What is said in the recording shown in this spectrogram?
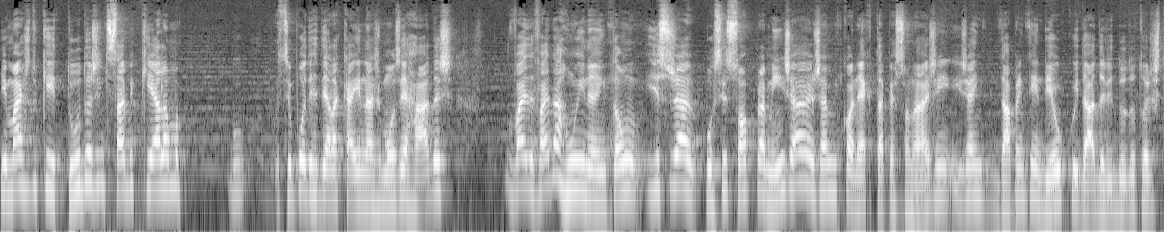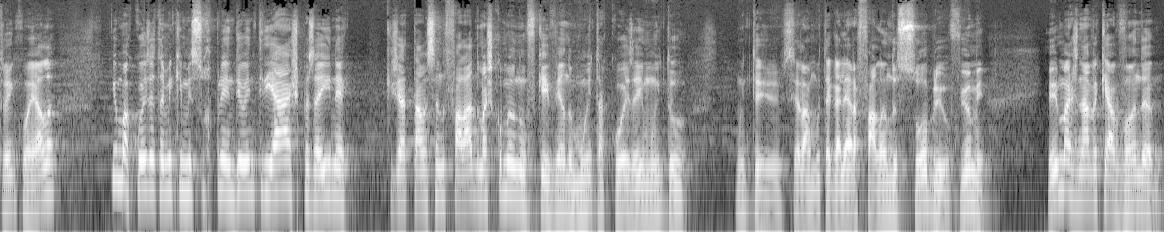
E mais do que tudo, a gente sabe que ela é uma. Se o poder dela cair nas mãos erradas, vai, vai dar ruim, né? Então, isso já, por si só, para mim, já, já me conecta a personagem e já dá para entender o cuidado ali do Doutor Estranho com ela. E uma coisa também que me surpreendeu, entre aspas, aí, né? Que já estava sendo falado, mas como eu não fiquei vendo muita coisa aí, muito. Muita, sei lá, muita galera falando sobre o filme. Eu imaginava que a Wanda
